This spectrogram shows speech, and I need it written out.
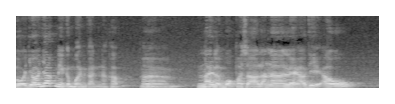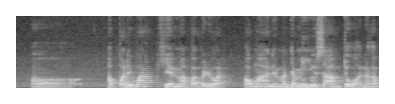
ตัวยอยักษ์นี่ก็เหมือนกันนะครับ ในระบบภาษาละนาแล้วที่เอาเออเอาปฏิวัติเขียนมาปฏิวัติออกมาเนี่ยมันจะมีอยู่สามตัวนะครับ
